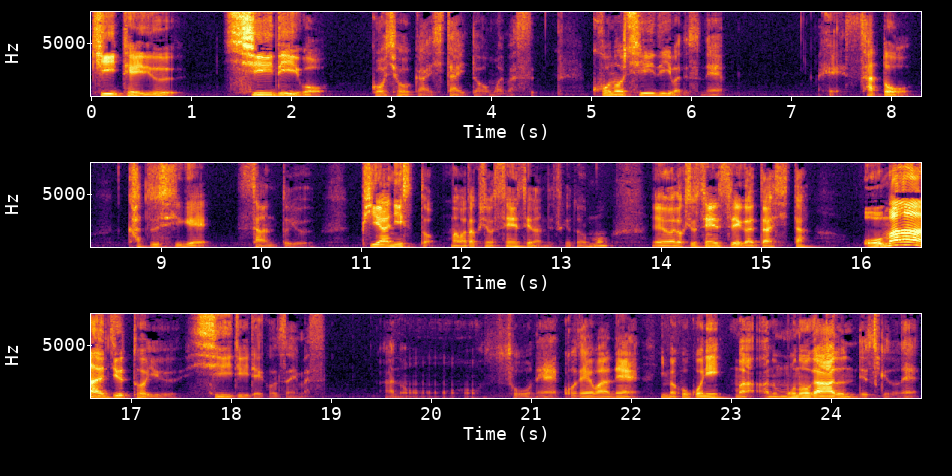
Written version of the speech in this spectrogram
聴いている CD をご紹介したいと思います。この CD はですね、えー、佐藤勝重さんというピアニスト、まあ私の先生なんですけども、えー、私の先生が出したオマージュという CD でございます。あのー、そうね、これはね、今ここに、まあ、あの、ものがあるんですけどね、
